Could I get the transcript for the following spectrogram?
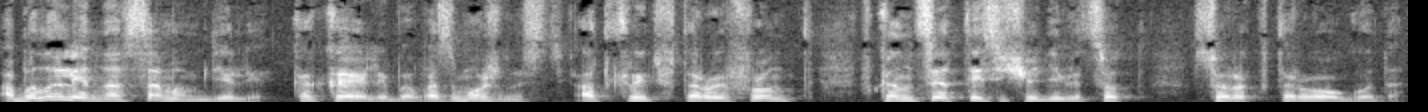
А была ли на самом деле какая-либо возможность открыть Второй фронт в конце 1942 1942 года.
